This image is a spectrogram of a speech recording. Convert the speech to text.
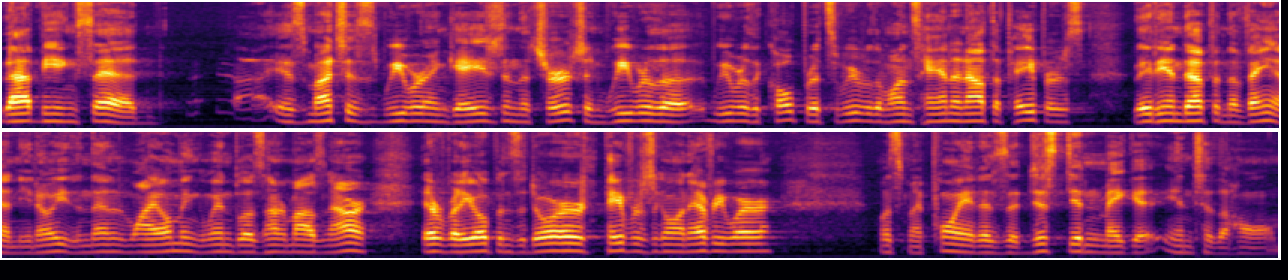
that being said, as much as we were engaged in the church and we were the we were the culprits, we were the ones handing out the papers. They'd end up in the van, you know. And then in Wyoming, the wind blows 100 miles an hour. Everybody opens the door, papers are going everywhere. What's my point is it just didn't make it into the home.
